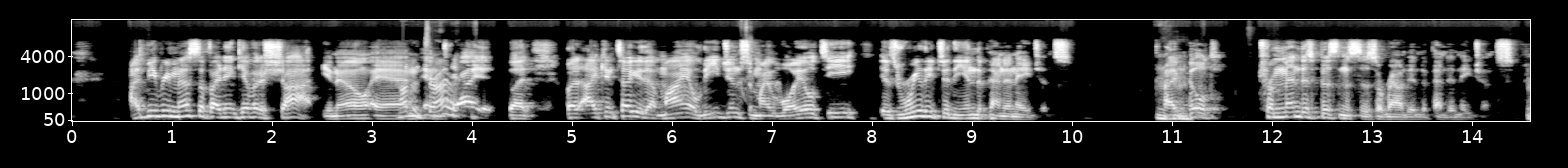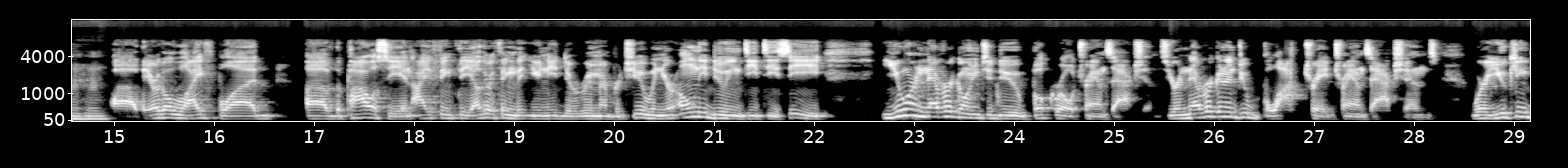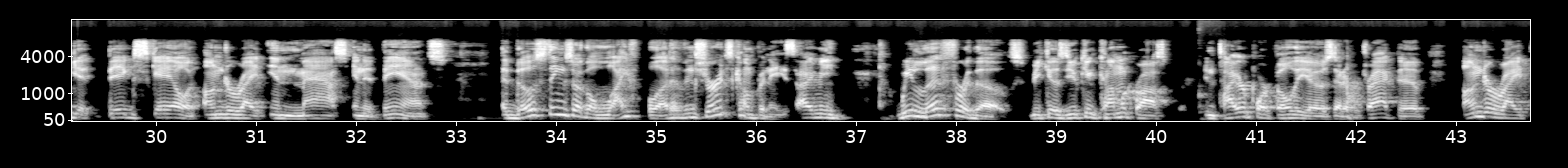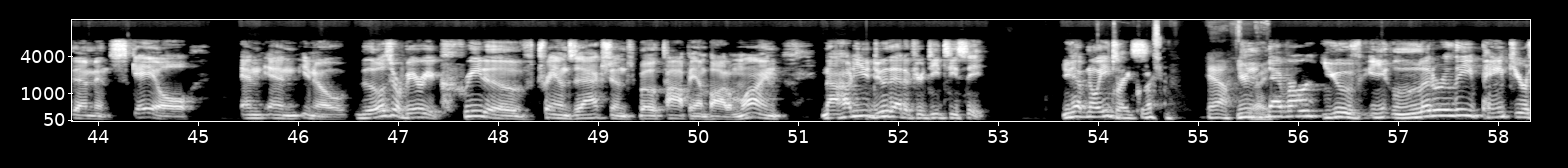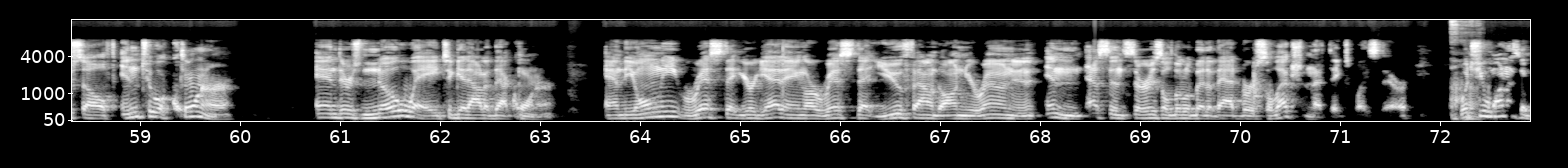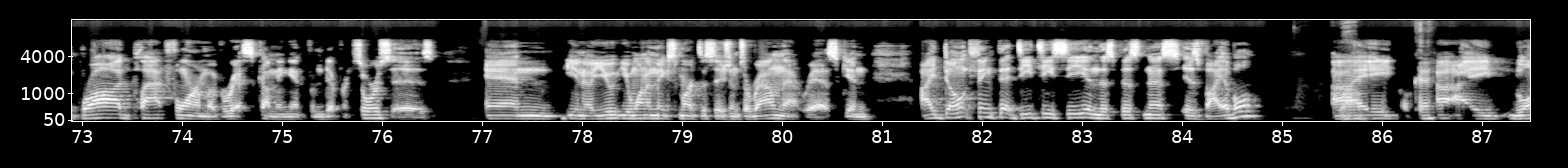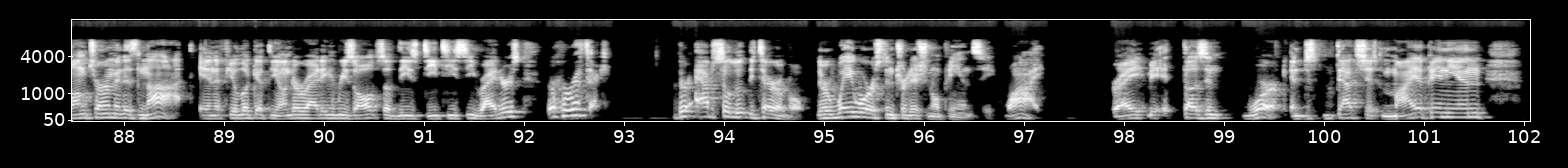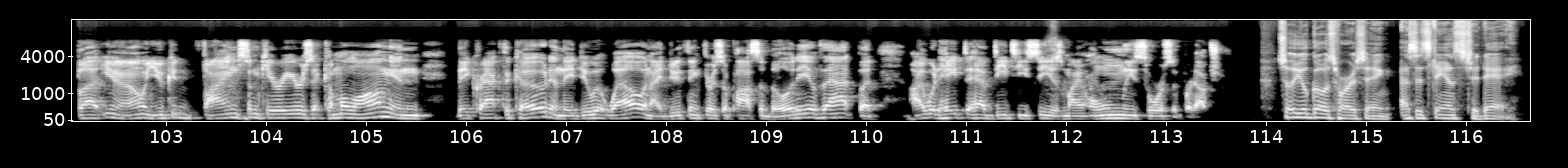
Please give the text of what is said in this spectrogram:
I'd be remiss if I didn't give it a shot, you know, and, and try, it. it. But but I can tell you that my allegiance and my loyalty is really to the independent agents. Mm-hmm. I built tremendous businesses around independent agents. Mm-hmm. Uh, they are the lifeblood of the policy. And I think the other thing that you need to remember too, when you're only doing DTC, you are never going to do book roll transactions. You're never going to do block trade transactions where you can get big scale and underwrite in mass in advance. And those things are the lifeblood of insurance companies. I mean, we live for those because you can come across entire portfolios that are attractive, underwrite them and scale. And, and, you know, those are very accretive transactions, both top and bottom line. Now, how do you do that if you're DTC? You have no agents. Great question. Yeah. You right. never, you've you literally paint yourself into a corner and there's no way to get out of that corner. And the only risks that you're getting are risks that you found on your own. And in essence, there is a little bit of adverse selection that takes place there. Uh-huh. What you want is a broad platform of risk coming in from different sources. And, you know, you, you want to make smart decisions around that risk. And I don't think that DTC in this business is viable. Wow. I, okay. I long term it is not. And if you look at the underwriting results of these DTC writers, they're horrific. They're absolutely terrible. They're way worse than traditional P&C. Why? Right? It doesn't work. And just that's just my opinion. But you know, you could find some carriers that come along and they crack the code and they do it well. And I do think there's a possibility of that. But I would hate to have DTC as my only source of production. So you'll go as far as saying, as it stands today,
